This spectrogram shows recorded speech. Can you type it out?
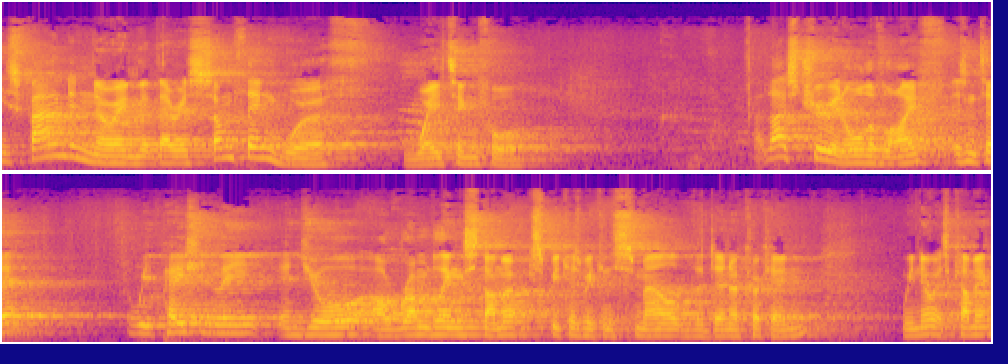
is found in knowing that there is something worth waiting for. That's true in all of life, isn't it? We patiently endure our rumbling stomachs because we can smell the dinner cooking. We know it's coming.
